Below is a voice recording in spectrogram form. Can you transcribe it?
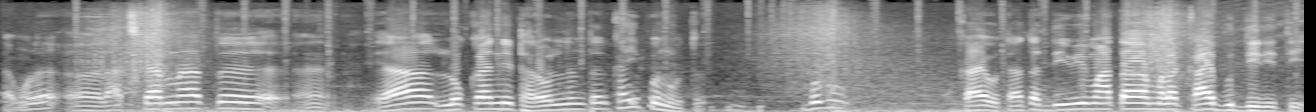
त्यामुळं राजकारणात या लोकांनी ठरवल्यानंतर काही पण होतं. बघू काय होतं. आता देवी माता मला काय बुद्धी देते?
